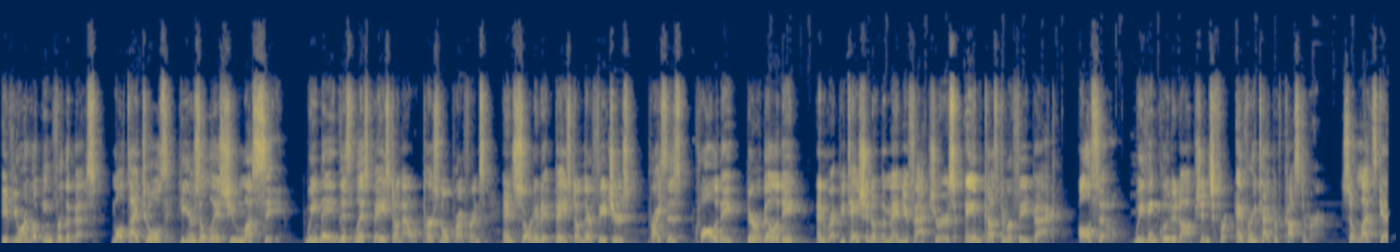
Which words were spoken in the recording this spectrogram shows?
If you're looking for the best multi-tools, here's a list you must see. We made this list based on our personal preference and sorted it based on their features, prices, quality, durability, and reputation of the manufacturers and customer feedback. Also, we've included options for every type of customer. So let's get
